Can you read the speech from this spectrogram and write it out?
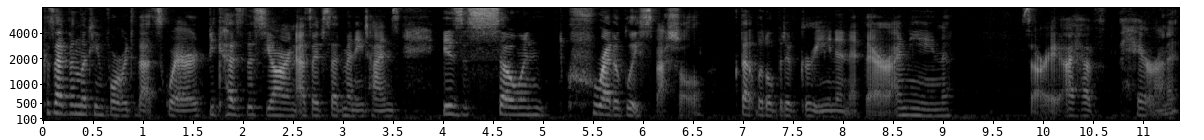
because I've been looking forward to that square because this yarn, as I've said many times, is so incredibly special. That little bit of green in it there. I mean, sorry, I have hair on it.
